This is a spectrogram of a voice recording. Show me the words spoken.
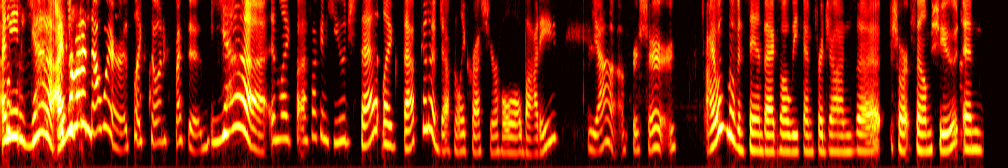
I mean, yeah, I I come was out of nowhere. It's like so unexpected. Yeah, and like a fucking huge set, like that's gonna definitely crush your whole body. Yeah, for sure. I was moving sandbags all weekend for John's uh, short film shoot, and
